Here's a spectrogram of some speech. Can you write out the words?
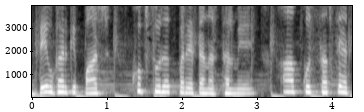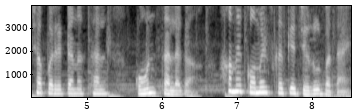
देवघर के पाँच खूबसूरत पर्यटन स्थल में आपको सबसे अच्छा पर्यटन स्थल कौन सा लगा? हमें कमेंट्स करके ज़रूर बताएँ।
